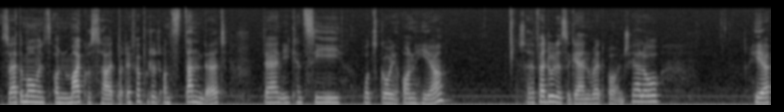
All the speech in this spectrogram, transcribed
so at the moment it's on microsite, but if I put it on standard, then you can see what's going on here. So if I do this again, red, orange, yellow, here,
